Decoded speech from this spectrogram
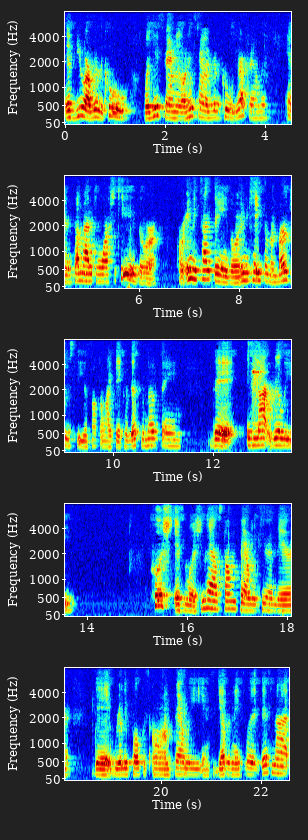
if you are really cool with his family or his family is really cool with your family and somebody can watch the kids or or any type things or any case of emergency or something like that because that's another thing that is not really pushed as much. You have some families here and there that really focus on family and togetherness, but that's not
